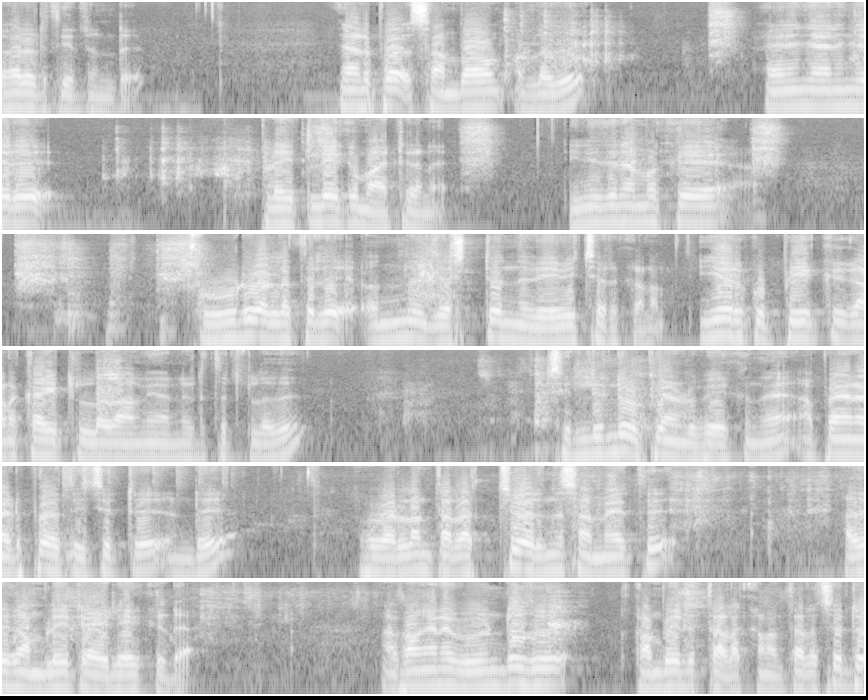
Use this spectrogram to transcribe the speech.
വേറെ എടുത്തിട്ടുണ്ട് ഞാനിപ്പോൾ സംഭവം ഉള്ളത്. അതിന് ഞാനിഞ്ഞൊരു പ്ലേറ്റിലേക്ക് മാറ്റുകയാണ്. ഇനി ഇത് നമുക്ക് ചൂടുവെള്ളത്തിൽ ഒന്ന് ജസ്റ്റ് ഒന്ന് വേവിച്ചെടുക്കണം. ഈ ഒരു കുപ്പിക്ക് കണക്കായിട്ടുള്ളതാണ് ഞാൻ എടുത്തിട്ടുള്ളത്. ചില്ലിന്റെ കുപ്പിയാണ് ഉപയോഗിക്കുന്നത്. അപ്പോൾ ഞാൻ അടുപ്പ് കത്തിച്ചിട്ട് ഉണ്ട്. അപ്പോൾ വെള്ളം തിളച്ച് വരുന്ന സമയത്ത് അത് കംപ്ലീറ്റ് അതിലേക്ക് ഇടുക. അപ്പോൾ അങ്ങനെ വീണ്ടും ഇത് കംപ്ലീറ്റ് തിളക്കണം. തിളച്ചിട്ട്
